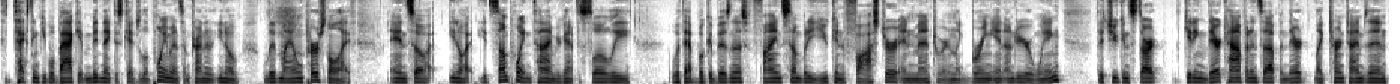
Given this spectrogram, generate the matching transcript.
texting people back at midnight to schedule appointments. I'm trying to you know live my own personal life." And so you know at some point in time, you're gonna have to slowly with that book of business, find somebody you can foster and mentor and like bring in under your wing that you can start getting their confidence up and their like turn times in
